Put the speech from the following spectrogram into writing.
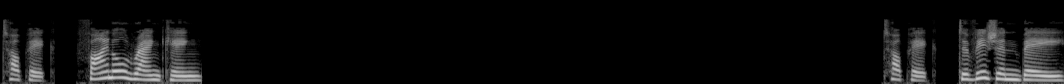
Topic: Final ranking. Topic: Division B.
